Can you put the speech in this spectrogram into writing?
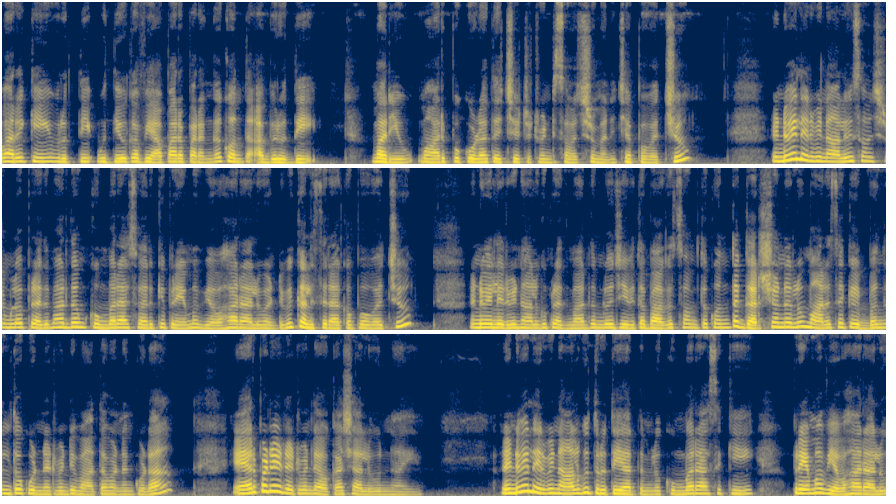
వారికి వృత్తి ఉద్యోగ వ్యాపార పరంగా కొంత అభివృద్ధి మరియు మార్పు కూడా తెచ్చేటటువంటి సంవత్సరం అని చెప్పవచ్చు. రెండు వేల ఇరవై నాలుగు సంవత్సరంలో ప్రథమార్థం కుంభరాశి వారికి ప్రేమ వ్యవహారాలు వంటివి కలిసి రాకపోవచ్చు. రెండు వేల ఇరవై నాలుగు ప్రథమార్థంలో జీవిత భాగస్వామితో కొంత ఘర్షణలు మానసిక ఇబ్బందులతో కూడినటువంటి వాతావరణం కూడా ఏర్పడేటటువంటి అవకాశాలు ఉన్నాయి. రెండు వేల ఇరవై నాలుగు తృతీయార్థంలో కుంభరాశికి ప్రేమ వ్యవహారాలు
